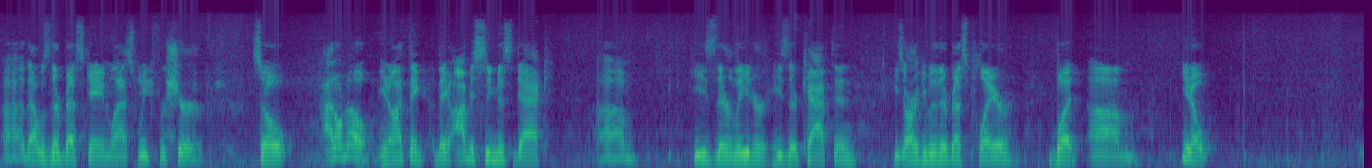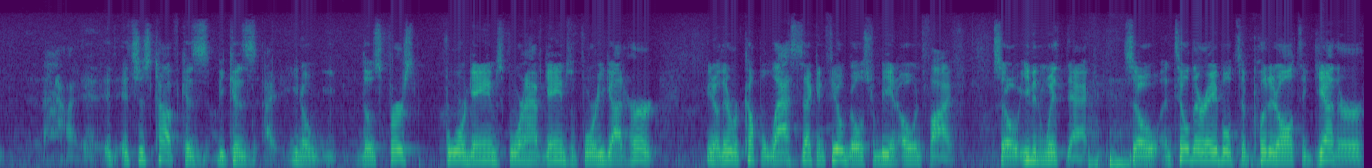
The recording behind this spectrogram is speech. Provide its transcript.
Uh, that was their best game last week for sure. So I don't know. You know, I think they obviously missed Dak. Um, he's their leader, he's their captain, he's arguably their best player. But, um, you know, it, it's just tough because because you know those first four games, four and a half games before he got hurt, you know there were a couple last second field goals from being 0 and 5. So even with Dak, so until they're able to put it all together,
